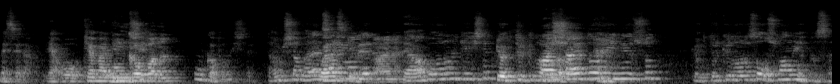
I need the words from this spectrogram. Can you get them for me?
Mesela. Ya o kemer Un dediği şey- kapanı. Un kapanı işte. Tamam işte Valens Valens kemeri, kemerleri. aynen. Ya bu onu geçtim. Göktürk'ün orada Aşağıya doğru iniyorsun. Göktürk'ün orası Osmanlı yapısı.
